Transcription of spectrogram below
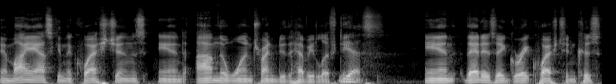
am I asking the questions and I'm the one trying to do the heavy lifting? Yes. And that is a great question because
